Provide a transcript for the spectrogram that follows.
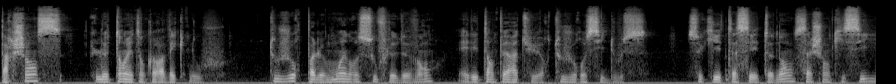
Par chance, le temps est encore avec nous toujours pas le moindre souffle de vent, et les températures toujours aussi douces. Ce qui est assez étonnant, sachant qu'ici,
